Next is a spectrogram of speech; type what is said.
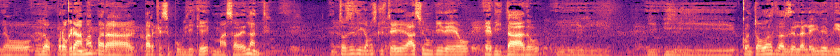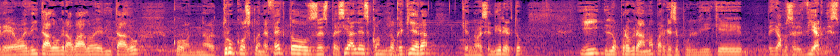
Lo, programa para, para que se publique más adelante. Entonces digamos que usted hace un video editado y y, con todas las de la ley de video editado, grabado, editado, con uh, trucos, con efectos especiales, con lo que quiera, que no es en directo, y lo programa para que se publique, digamos, el viernes.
